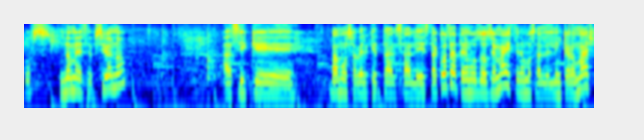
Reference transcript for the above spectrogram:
Ups, no me decepciono. Así que vamos a ver qué tal sale esta cosa. Tenemos dos demás, tenemos al Link Aromash,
